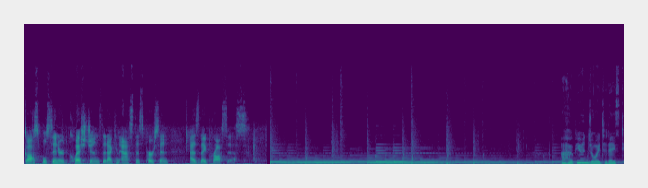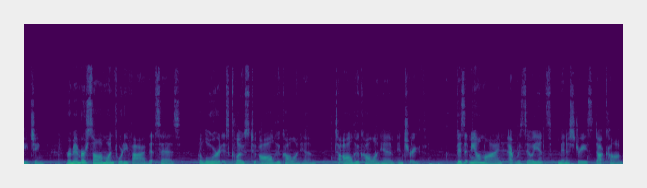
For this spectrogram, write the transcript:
gospel centered questions that I can ask this person as they process. I hope you enjoyed today's teaching. Remember Psalm 145 that says, The Lord is close to all who call on him, to all who call on him in truth. Visit me online at resilienceministries.com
